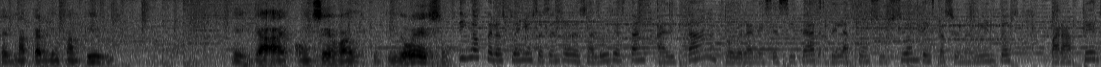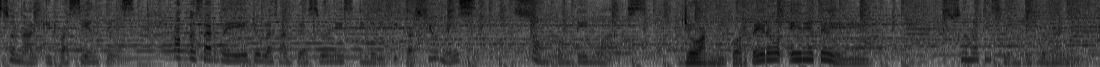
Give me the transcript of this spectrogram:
del materno infantil ya el Consejo ha discutido eso. Que los dueños del centro de salud están al tanto de la necesidad de la construcción de estacionamientos para personal y pacientes. A pesar de ello, las ampliaciones en edificaciones son continuadas. Joanny Cordero, NTN, su noticiero regional.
